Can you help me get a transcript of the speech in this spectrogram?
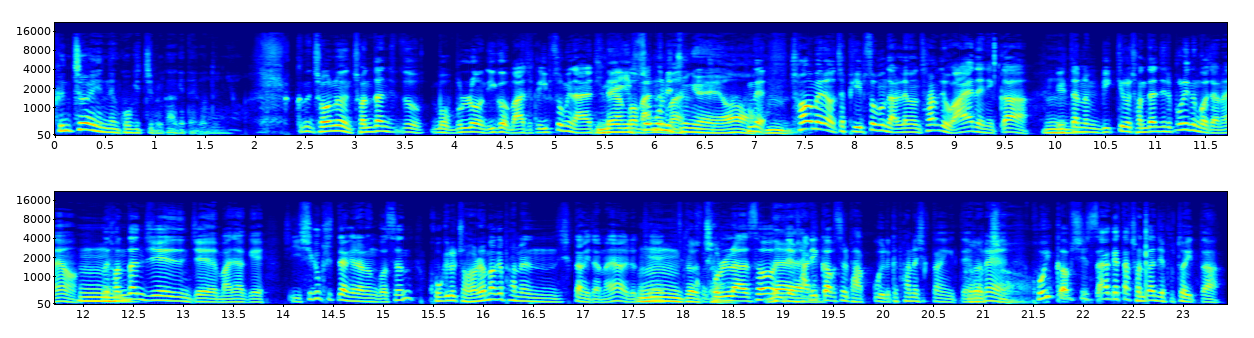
근처에 있는 고깃집을 가게 되거든요. 근데 저는 전단지도 뭐 물론 이거 맞아 그 입소문이 나야 중요한 네, 거 맞는 입소문이 말. 중요해요. 근데 음. 처음에는 어차피 입소문 날려면 사람들이 와야 되니까 일단은 미끼로 전단지를 뿌리는 거잖아요. 근데 전단지에 이제 만약에 이 식육 식당이라는 것은 고기를 저렴하게 파는 식당이잖아요. 이렇게 음, 그렇죠. 골라서 네. 이제 자리값을 받고 이렇게 파는 식당이기 때문에 그렇죠. 음. 고기값이 싸게 딱 전단지에 붙어 있다.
